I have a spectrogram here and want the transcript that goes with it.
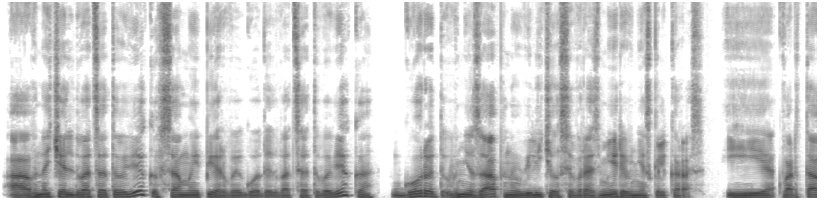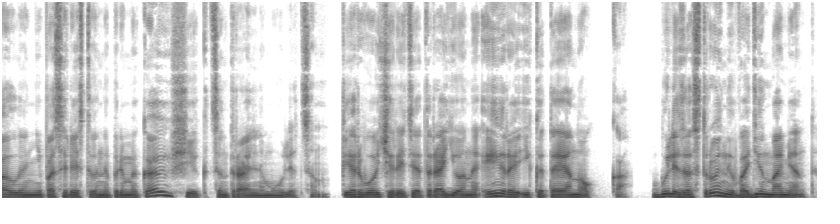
А в начале 20 века, в самые первые годы 20 века, город внезапно увеличился в размере в несколько раз. И кварталы, непосредственно примыкающие к центральным улицам, в первую очередь это районы Эйра и Катаянокка, были застроены в один момент,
